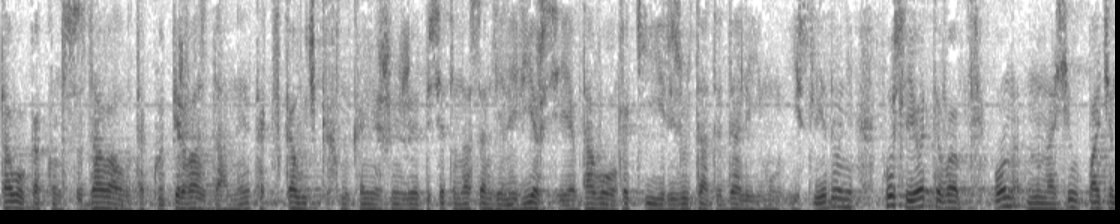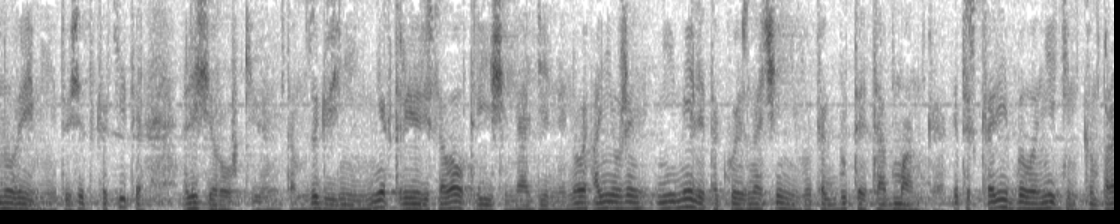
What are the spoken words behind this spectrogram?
того, как он создавал вот такое первозданное, так в кавычках мы, конечно же, то есть это на самом деле версия того, какие результаты дали ему исследования. После этого он наносил патину времени. То есть это какие-то лессировки, там, загрязнения. Некоторые рисовал трещины отдельные, но они уже не имели такое значение, вот как будто это обманка. Это скорее было неким компромиссом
